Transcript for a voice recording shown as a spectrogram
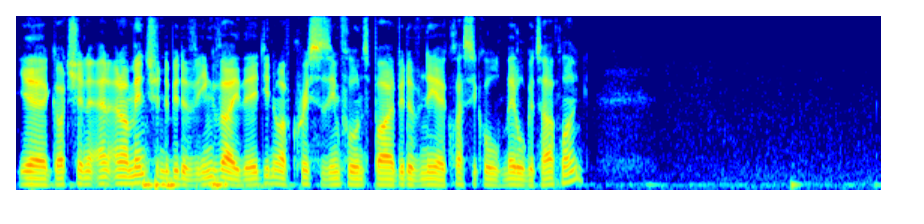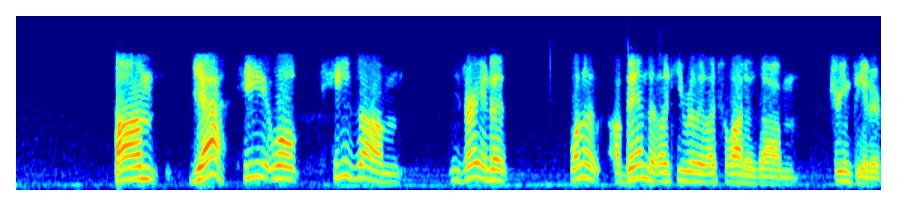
Yeah, gotcha. And, and I mentioned a bit of Yngwie there. Do you know if Chris is influenced by a bit of neoclassical metal guitar playing? Um, yeah, he well, he's um, he's very into one of a band that like he really likes a lot is um, Dream Theater,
